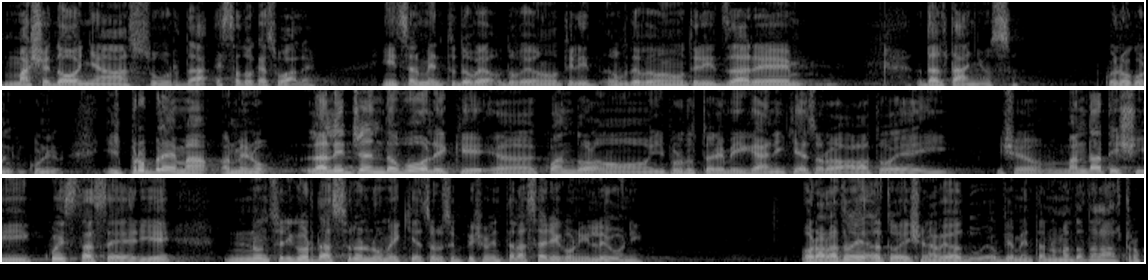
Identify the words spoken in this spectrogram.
Macedonia assurda è stato casuale. Inizialmente dove, dovevano, utilizz- dovevano, utilizzare Daltanius. Con, con il, il, problema, almeno la leggenda vuole che eh, quando oh, i produttori americani chiesero alla Toei Dice, mandateci questa serie, non si ricordassero il nome e chiesero semplicemente la serie con i leoni. Ora, la Toei, la Toei ce n'aveva due, ovviamente hanno mandato l'altro.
